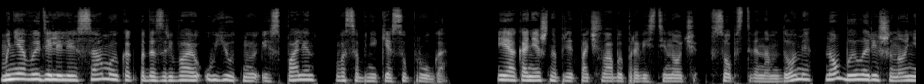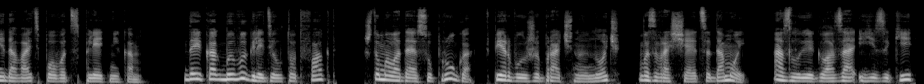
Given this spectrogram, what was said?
Мне выделили самую, как подозреваю, уютную из спален в особняке супруга. Я, конечно, предпочла бы провести ночь в собственном доме, но было решено не давать повод сплетникам. Да и как бы выглядел тот факт, что молодая супруга в первую же брачную ночь возвращается домой, а злые глаза и языки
